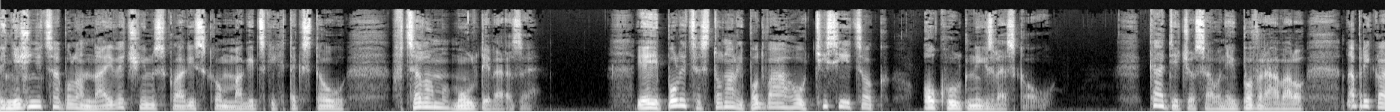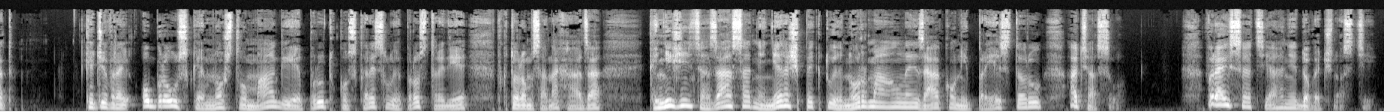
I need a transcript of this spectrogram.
Knižnica bola najväčším skladiskom magických textov v celom multiverze. Jej police stonali pod váhou tisícok okultných zväzkov. Kade, čo sa o nej povrávalo, napríklad keďže vraj obrovské množstvo mágie prudko skresluje prostredie, v ktorom sa nachádza, knižnica zásadne nerešpektuje normálne zákony priestoru a času. Vraj sa ťahne do väčšnosti.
